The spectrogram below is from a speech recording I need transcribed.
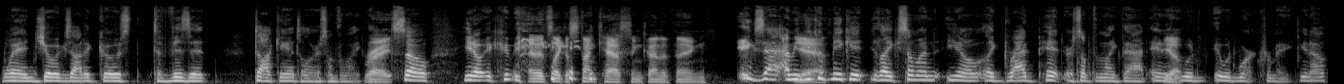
when Joe Exotic goes to visit Doc Antle or something like that. Right. So you know it could be And it's like a stunt casting kind of thing. Exactly. I mean, you could make it like someone you know like Brad Pitt or something like that, and Yeah. it would it would work for me. You know.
